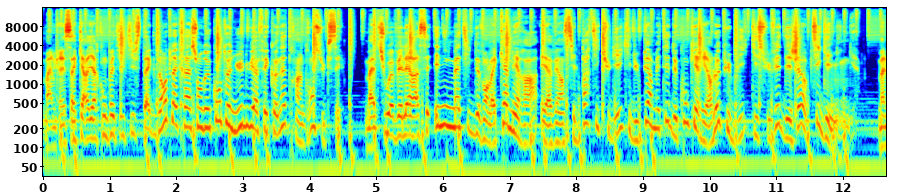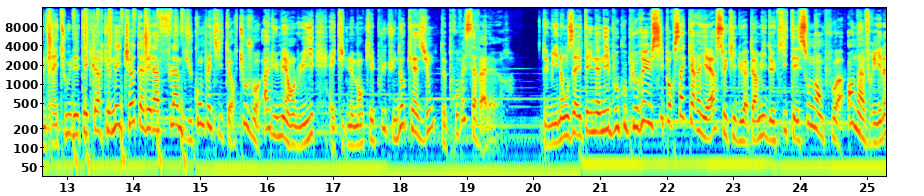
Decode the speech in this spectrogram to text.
Malgré sa carrière compétitive stagnante, la création de contenu lui a fait connaître un grand succès. Matthew avait l'air assez énigmatique devant la caméra et avait un style particulier qui lui permettait de conquérir le public qui suivait déjà Opti Gaming. Malgré tout, il était clair que Nate avait la flamme du compétiteur toujours allumée en lui et qu'il ne manquait plus qu'une occasion de prouver sa valeur. 2011 a été une année beaucoup plus réussie pour sa carrière, ce qui lui a permis de quitter son emploi en avril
